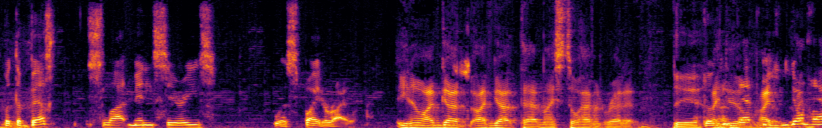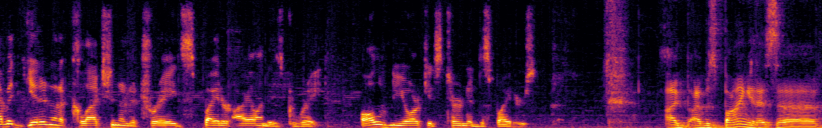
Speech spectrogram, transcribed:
But the best Slott miniseries was Spider Island. You know, I've got I've got that, and I still haven't read it. Yeah. Go I do. that. I- if you don't have it, get it in a collection and a trade. Spider Island is great. All of New York gets turned into spiders. I, I was buying it as uh,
